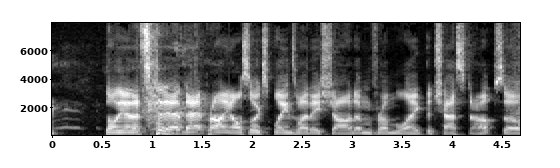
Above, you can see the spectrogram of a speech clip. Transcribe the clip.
So yeah, that's that, that probably also explains why they shot him from like the chest up. So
